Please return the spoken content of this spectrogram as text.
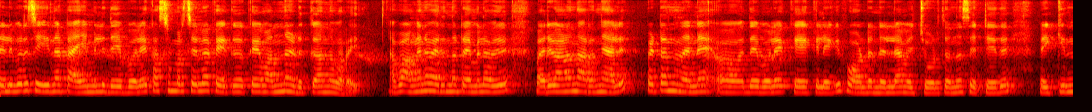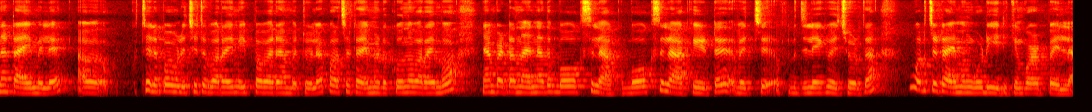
ഡെലിവറി ചെയ്യുന്ന ടൈമിൽ ഇതേപോലെ കസ്റ്റമർ ചില കേക്കൊക്കെ വന്ന് എടുക്കാമെന്ന് പറയും. അപ്പോൾ അങ്ങനെ വരുന്ന ടൈമിൽ അവർ വരുവാണെന്ന് അറിഞ്ഞാൽ പെട്ടെന്ന് തന്നെ ഇതേപോലെ കേക്കിലേക്ക് ഫോണ്ടന്റ് എല്ലാം വെച്ച് കൊടുത്തൊന്ന് സെറ്റ് ചെയ്ത് വെക്കുന്ന ടൈമിൽ ചിലപ്പോൾ വിളിച്ചിട്ട് പറയും ഇപ്പോൾ വരാൻ പറ്റില്ല കുറച്ച് ടൈം എടുക്കുമെന്ന് പറയുമ്പോൾ ഞാൻ പെട്ടെന്ന് തന്നെ അത് ബോക്സിലാക്കും. ബോക്സിലാക്കിയിട്ട് വെച്ച് ഫ്രിഡ്ജിലേക്ക് വെച്ച് കൊടുത്താൽ കുറച്ച് ടൈമും കൂടി ഇരിക്കും കുഴപ്പമില്ല.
